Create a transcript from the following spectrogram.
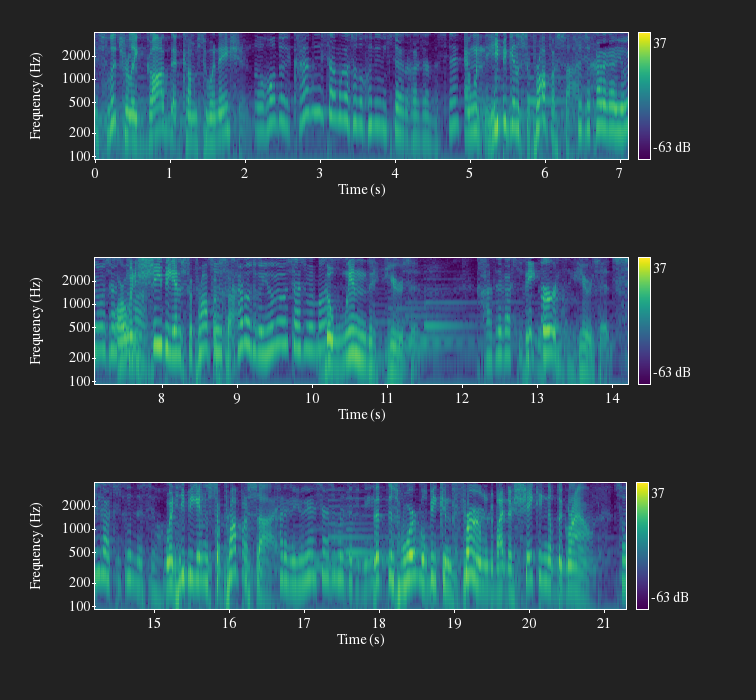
It's literally God that comes to a nation. And when he begins to prophesy, or when she begins to prophesy, the wind hears it. The earth hears it. When he begins to prophesy that this word will be confirmed by the shaking of the ground, the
